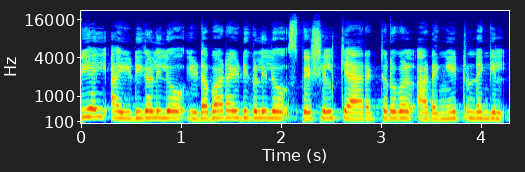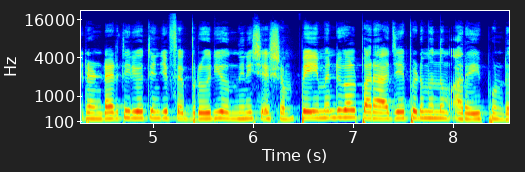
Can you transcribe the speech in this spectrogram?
പി ഐ ഐ ഡികളിലോ ഇടപാട് ഐ ഡികളിലോ സ്പെഷ്യൽ ക്യാരക്ടറുകൾ അടങ്ങിയിട്ടുണ്ടെങ്കിൽ രണ്ടായിരത്തി ഇരുപത്തിയഞ്ച് ഫെബ്രുവരി ഒന്നിന് ശേഷം പേയ്മെന്റുകൾ പരാജയപ്പെടുമെന്നും അറിയിപ്പുണ്ട്.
